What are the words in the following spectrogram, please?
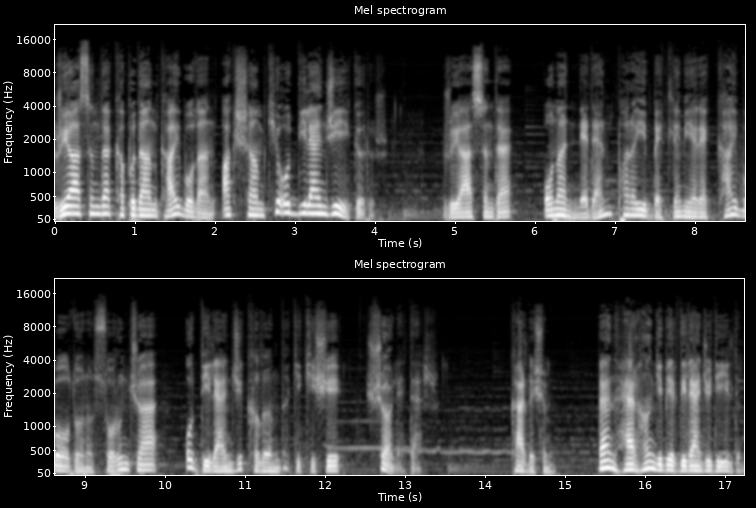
rüyasında kapıdan kaybolan akşamki o dilenciyi görür. Rüyasında ona neden parayı beklemeyerek kaybolduğunu sorunca, o dilenci kılığındaki kişi şöyle der. Kardeşim, ben herhangi bir dilenci değildim.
